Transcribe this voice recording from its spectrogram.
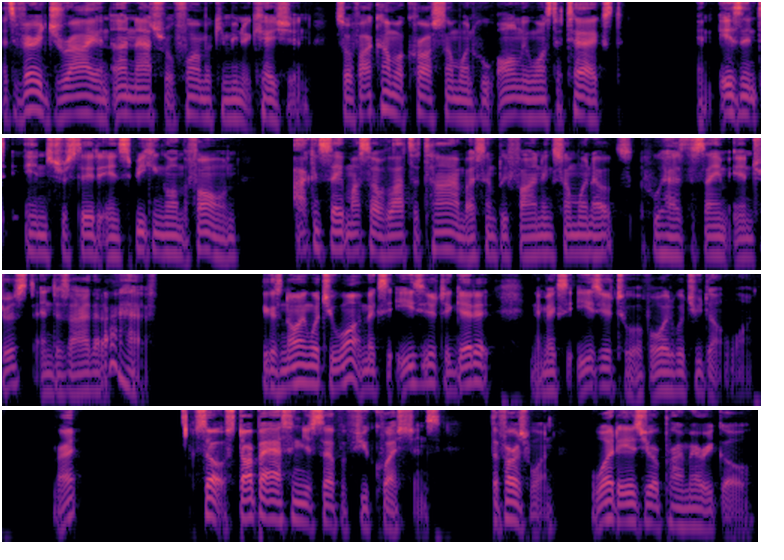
it's a very dry and unnatural form of communication. So if I come across someone who only wants to text and isn't interested in speaking on the phone, I can save myself lots of time by simply finding someone else who has the same interest and desire that I have. Because knowing what you want makes it easier to get it and it makes it easier to avoid what you don't want, right? So start by asking yourself a few questions. The first one What is your primary goal?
